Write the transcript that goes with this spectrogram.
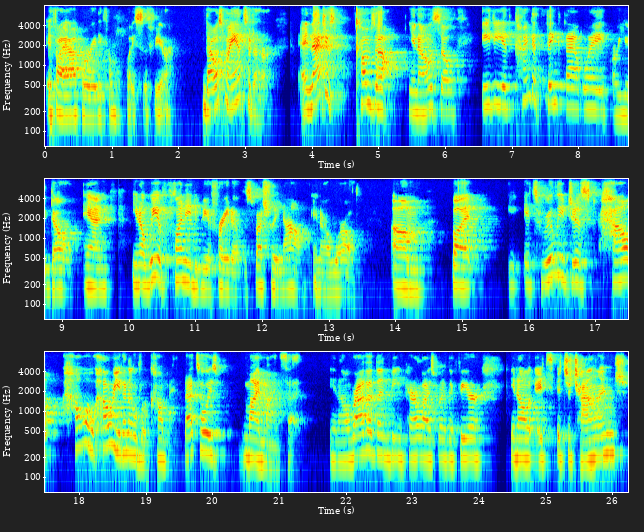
if I operated from a place of fear." That was my answer to her, and that just comes up you know. So either you kind of think that way or you don't, and you know, we have plenty to be afraid of, especially now in our world. Um, but it's really just how how how are you going to overcome it? That's always my mindset. You know, rather than being paralyzed by the fear, you know, it's it's a challenge.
